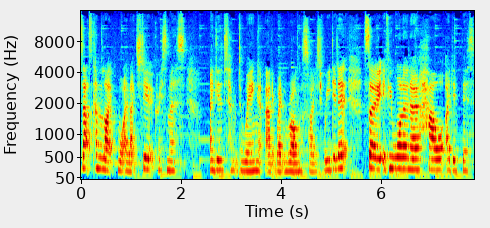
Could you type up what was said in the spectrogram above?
that's kind of like what I like to do at Christmas. I did attempt to wing and it went wrong so I just redid it. So if you want to know how I did this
